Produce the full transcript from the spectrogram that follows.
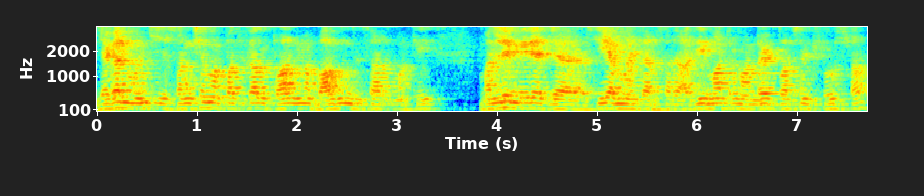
జగన్ మంచి సంక్షేమ పథకాల పాలన బాగుంది సార్ మాకు. మళ్ళీ మీరే సీఎం అవుతారు సార్. అది మాత్రం hundred percent sure sir.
